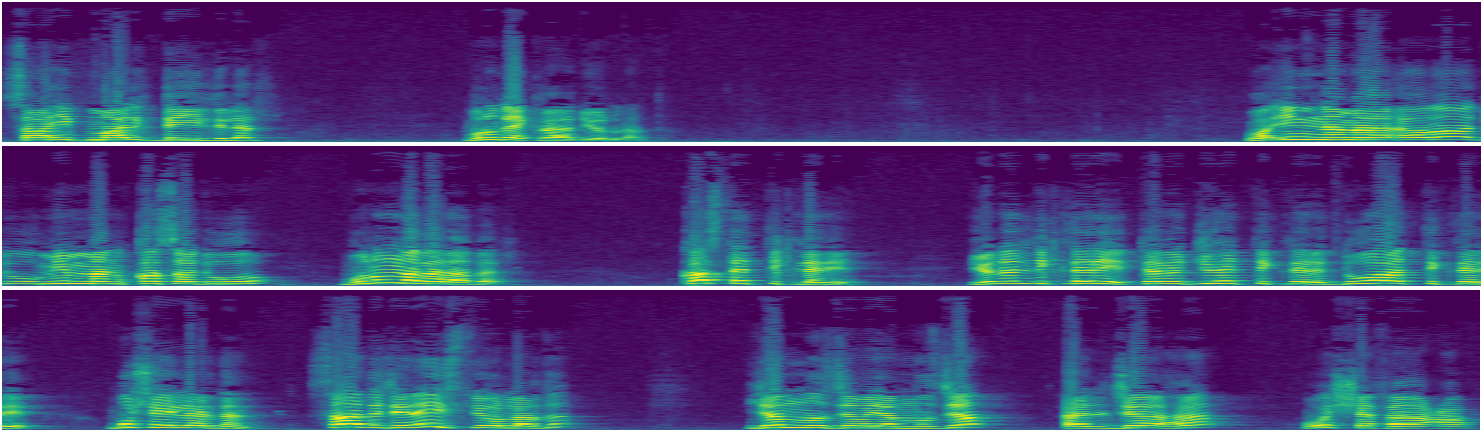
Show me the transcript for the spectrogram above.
sahip malik değildiler. Bunu da ikrar ediyorlardı. Ve innema aradu mimmen kasadu bununla beraber kastettikleri, yöneldikleri, teveccüh ettikleri, dua ettikleri bu şeylerden sadece ne istiyorlardı? Yalnızca ve yalnızca el caha ve şefa'a.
